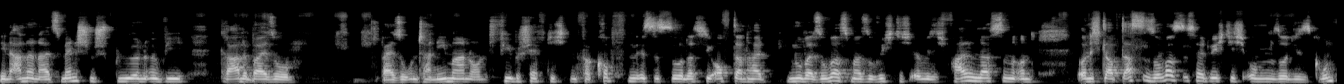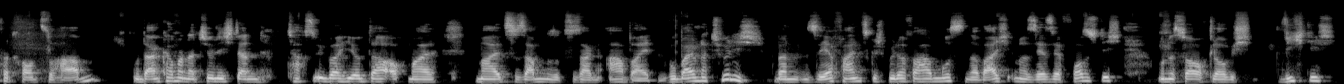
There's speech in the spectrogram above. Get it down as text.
den anderen als Menschen spüren, irgendwie gerade bei so bei so Unternehmern und vielbeschäftigten Verkopften ist es so, dass sie oft dann halt nur bei sowas mal so richtig irgendwie sich fallen lassen und und ich glaube, das sowas ist halt wichtig, um so dieses Grundvertrauen zu haben. Und dann kann man natürlich dann tagsüber hier und da auch mal, mal zusammen sozusagen arbeiten. Wobei natürlich man ein sehr feines Gespür dafür haben muss. Und da war ich immer sehr, sehr vorsichtig. Und es war auch, glaube ich, wichtig,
